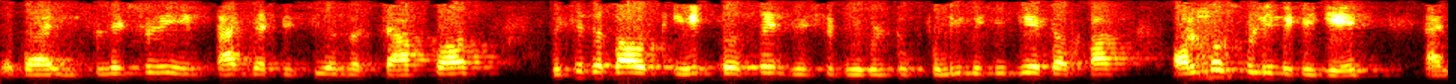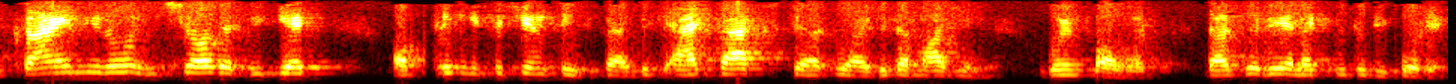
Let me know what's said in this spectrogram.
the inflationary impact that we see on the staff cost, which is about 8%, we should be able to fully mitigate or almost fully mitigate and try and, you know, ensure that we get operating efficiencies uh, which add back uh, to EBITDA margin going forward. That's the way I like to decode it.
